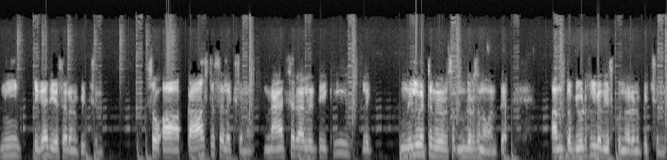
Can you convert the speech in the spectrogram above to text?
నీట్గా చేశారనిపించింది. సో ఆ కాస్ట్ సెలెక్షన్ న్యాచురాలిటీకి లైక్ నిలువెత్తు నిదర్శ- నిదర్శనం అంతే. అంత బ్యూటిఫుల్గా తీసుకున్నారు అనిపించింది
